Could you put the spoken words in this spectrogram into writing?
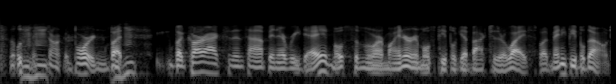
those mm-hmm. things aren't important, but mm-hmm. but car accidents happen every day, and most of them are minor, and most people get back to their lives, but many people don't,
